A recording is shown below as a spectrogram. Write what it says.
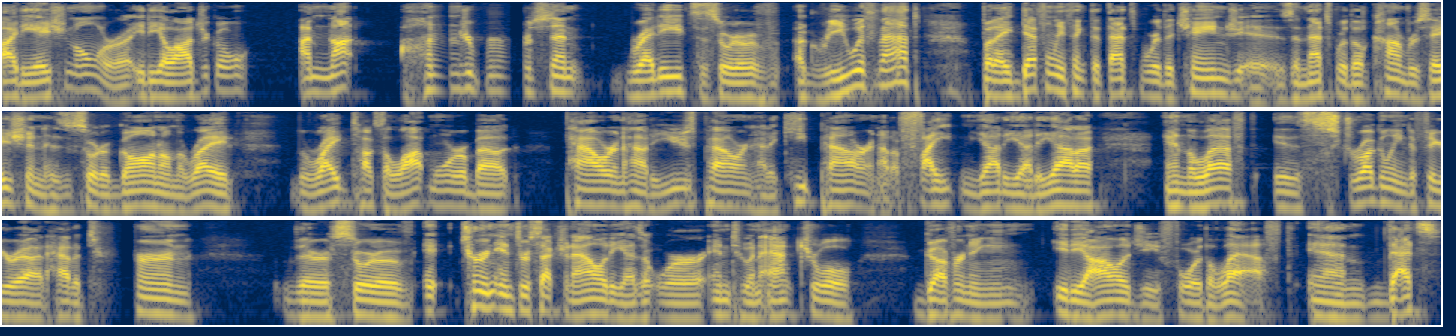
ideational or ideological. I'm not 100% ready to sort of agree with that, but I definitely think that that's where the change is, and that's where the conversation has sort of gone on the right. The right talks a lot more about power and how to use power and how to keep power and how to fight and yada yada yada and the left is struggling to figure out how to turn their sort of turn intersectionality, as it were, into an actual governing ideology for the left, and that's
